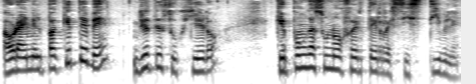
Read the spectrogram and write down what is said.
Ahora en el paquete B yo te sugiero que pongas una oferta irresistible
